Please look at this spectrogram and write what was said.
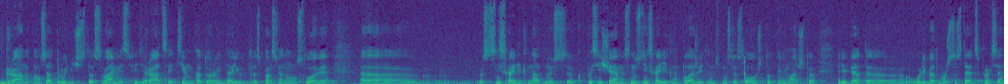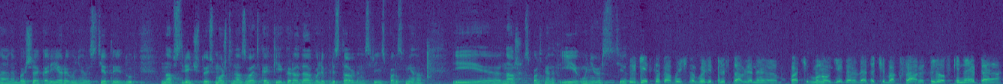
грамотного сотрудничества с вами, с федерацией, тем, которые дают спортсменам условия, э, снисходительно относятся к посещаемости, ну, снисходительно в положительном смысле слова, что понимают, что ребята, у ребят может состояться профессиональная большая карьера, и университеты идут навстречу. То есть можете назвать, какие города были представлены среди спортсменов, и наших спортсменов, и университет. Здесь, как обычно, были представлены э, многие города, это Чебоксары, Хлёвкино, это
